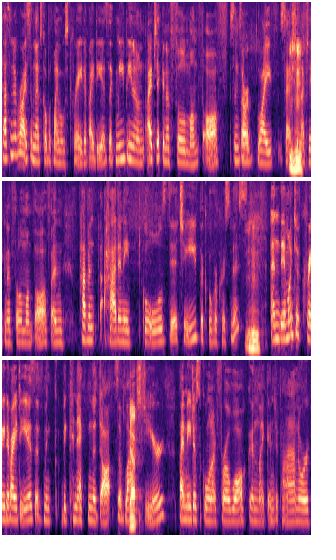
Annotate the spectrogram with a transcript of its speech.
that's whenever I sometimes come up with my most creative ideas. Like me being on, I've taken a full month off since our live session. Mm-hmm. I've taken a full month off and haven't had any goals to achieve over Christmas. Mm-hmm. And the amount of creative ideas that have been, been connecting the dots of last year by me just going out for a walk and like in Japan or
